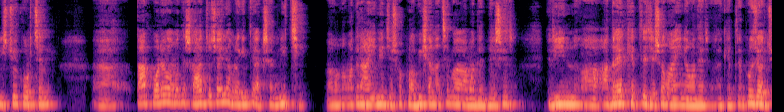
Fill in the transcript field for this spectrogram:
নিশ্চয়ই করছেন তারপরেও আমাদের সাহায্য চাইলে আমরা কিন্তু অ্যাকশন নিচ্ছি। কারণ আমাদের আইনে যেসব প্রভিশন আছে বা আমাদের দেশের ঋণ আদায়ের ক্ষেত্রে যেসব আইন আমাদের ক্ষেত্রে প্রযোজ্য,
